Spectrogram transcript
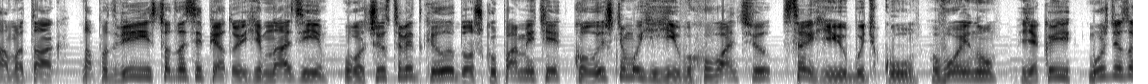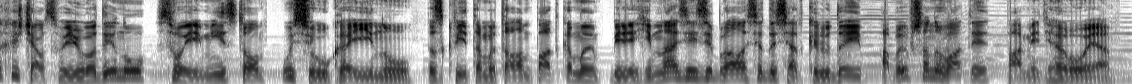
Саме так на подвір'ї 125-ї гімназії урочисто відкрили дошку пам'яті колишньому її вихованцю Сергію Будьку, воїну, який мужньо захищав свою родину, своє місто, усю Україну. З квітами та лампадками біля гімназії зібралося десятки людей, аби вшанувати пам'ять героя.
